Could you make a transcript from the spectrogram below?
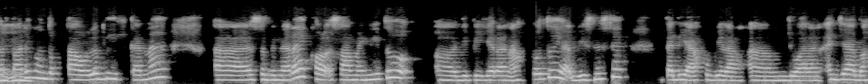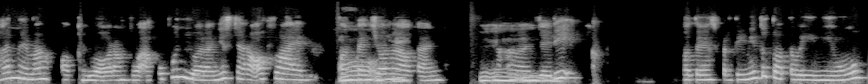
tertarik hmm. untuk tahu lebih karena uh, sebenarnya kalau selama ini tuh uh, di pikiran aku tuh ya bisnisnya tadi aku bilang um, jualan aja bahkan memang kedua orang tua aku pun jualannya secara offline oh, konvensional okay. kan mm-hmm. uh, jadi foto yang seperti ini tuh totally new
